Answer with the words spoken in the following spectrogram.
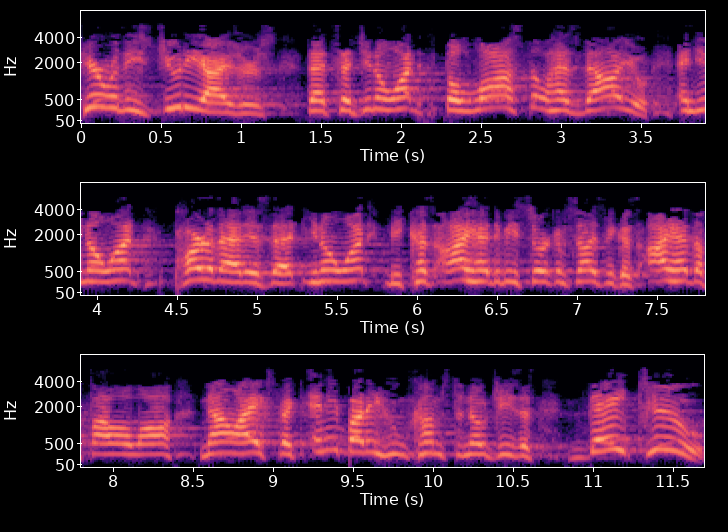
here were these Judaizers that said, you know what, the law still has value. And you know what, part of that is that, you know what, because I had to be circumcised, because I had to follow law, now I expect anybody who comes to know Jesus, they too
